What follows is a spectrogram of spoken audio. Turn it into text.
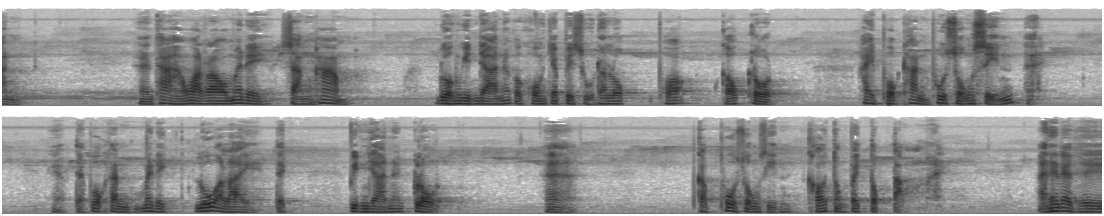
าณ ถ้าหากว่าเราไม่ได้สั่งห้าม ดวงวิญญาณนั้นก็คงจะไปสู่นรก เพราะเขาโกรธให้พวกท่านผู้ทรงศีลแต่พวกท่านไม่ได้รู้อะไร แต่วิญญาณนั้นโกรธกับผู้ทรงศีลเขาต้องไปตกต่ำอันนี้ก็คือ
